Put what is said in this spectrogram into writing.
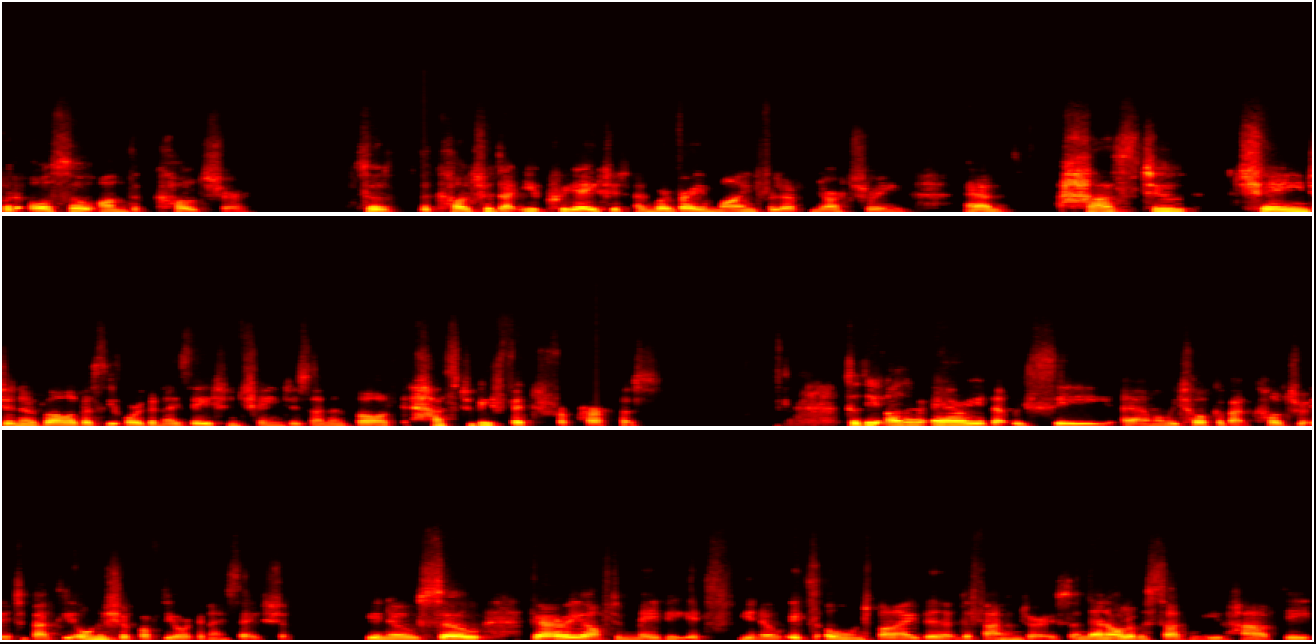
but also on the culture. So the culture that you created and we're very mindful of nurturing um, has to change and evolve as the organization changes and evolves. It has to be fit for purpose. So the other area that we see um, when we talk about culture, it's about the ownership of the organization. You know, so very often maybe it's you know it's owned by the the founders, and then all of a sudden you have the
